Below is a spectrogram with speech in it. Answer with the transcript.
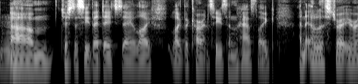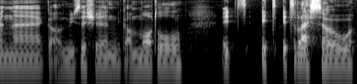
Mm-hmm. Um, just to see their day to day life. Like the current season has like an illustrator in there, got a musician, got a model. It's it's it's less so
